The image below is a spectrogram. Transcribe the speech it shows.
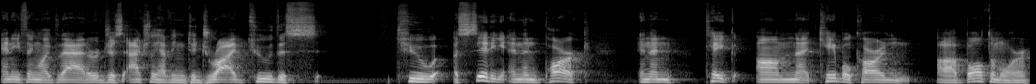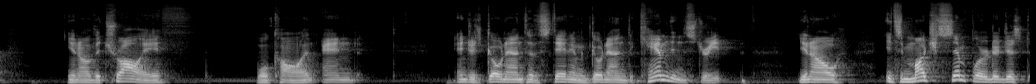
anything like that, or just actually having to drive to this to a city and then park and then take um, that cable car in uh, Baltimore, you know, the trolley, we'll call it, and and just go down to the stadium and go down to Camden Street, you know, it's much simpler to just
